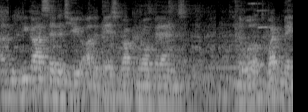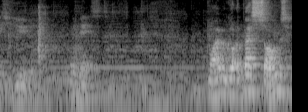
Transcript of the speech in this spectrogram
Um, you guys say that you are the best rock and roll band in the world. What makes you the best? Right, we've got the best songs,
